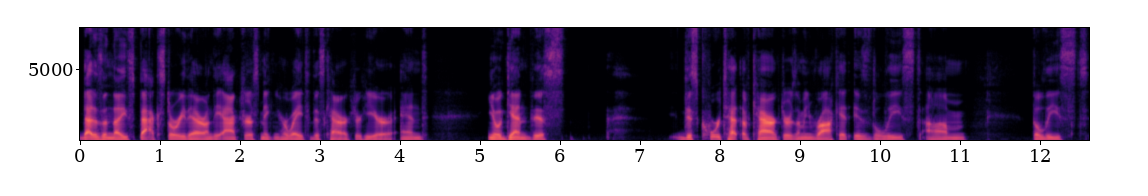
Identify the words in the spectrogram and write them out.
that is a nice backstory there on the actress making her way to this character here, and you know, again, this this quartet of characters. I mean, Rocket is the least, um, the least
